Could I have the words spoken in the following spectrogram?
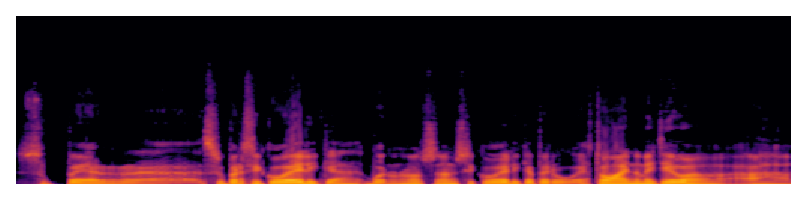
Súper. Súper psicodélica. Bueno, no tan psicodélica, pero esta vaina me lleva a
